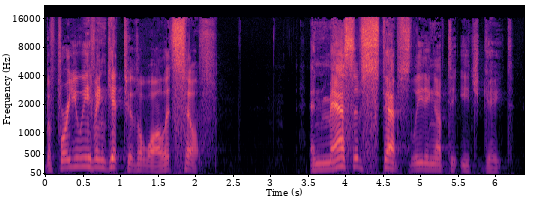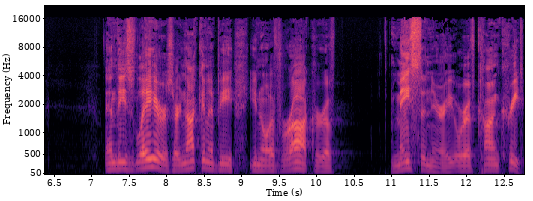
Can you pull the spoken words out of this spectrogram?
before you even get to the wall itself. And massive steps leading up to each gate. And these layers are not going to be, you know, of rock or of masonry or of concrete,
